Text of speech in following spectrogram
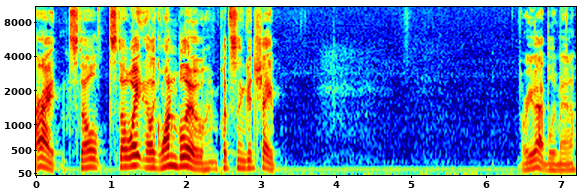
All right, still still waiting like one blue and puts us in good shape. Where you at, blue mana?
